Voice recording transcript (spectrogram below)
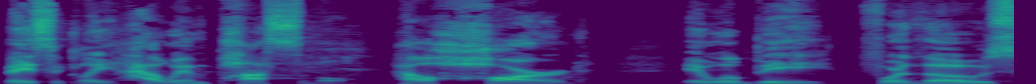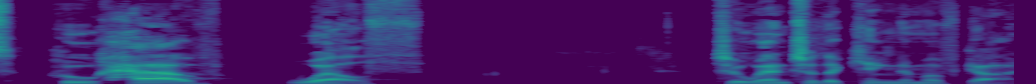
basically how impossible, how hard it will be for those who have wealth to enter the kingdom of God.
